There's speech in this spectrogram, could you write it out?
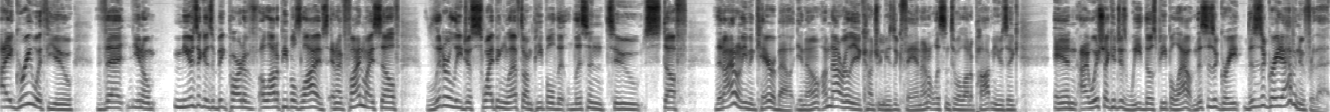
I agree with you that you know music is a big part of a lot of people's lives and I find myself literally just swiping left on people that listen to stuff that I don't even care about, you know? I'm not really a country music fan. I don't listen to a lot of pop music. And I wish I could just weed those people out. And this is a great this is a great avenue for that.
